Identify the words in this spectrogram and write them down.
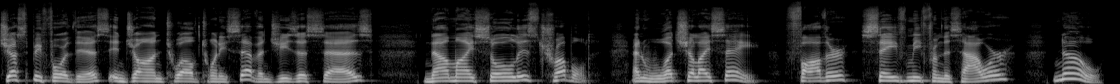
Just before this, in John 12, 27, Jesus says, Now my soul is troubled. And what shall I say? Father, save me from this hour? No,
